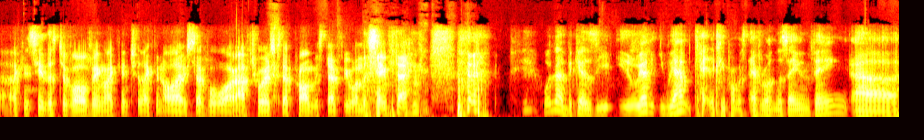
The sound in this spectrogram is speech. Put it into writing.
I can see this devolving like into like an all-out civil war afterwards because I promised everyone the same thing. Well, no, because you, you we haven't we haven't technically promised everyone the same thing. Uh,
